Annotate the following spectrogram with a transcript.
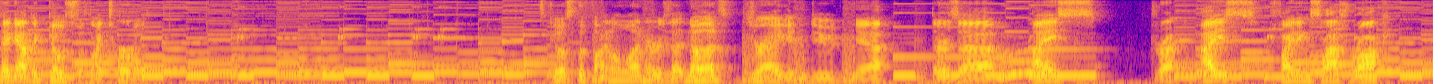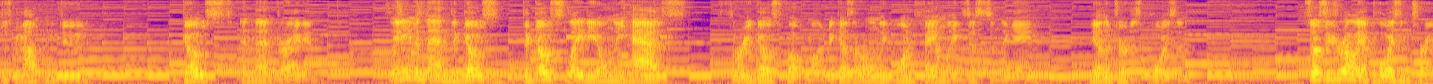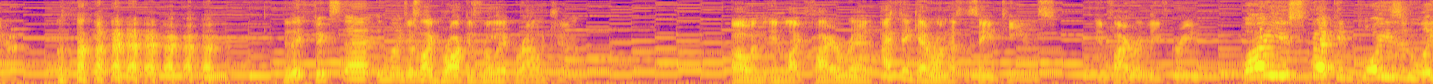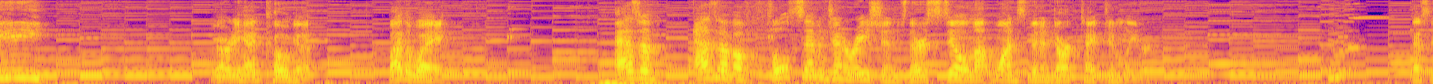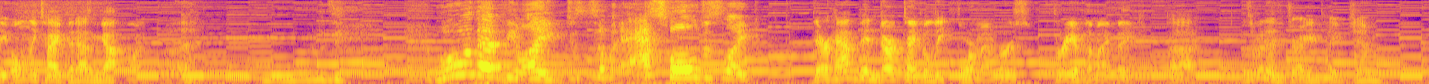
Take out the ghost with my turtle. Is Ghost the final one, or is that no? That's Dragon, dude. Yeah. There's uh ice dra- ice fighting slash rock, just mountain dude. Ghost and then dragon. And even then the ghost the ghost lady only has three ghost Pokemon because there only one family exists in the game. The other two are just poison. So she's really a poison trainer. Did they fix that in like Just like Brock is really a ground gym. Oh, and in like Fire Red, I think everyone has the same teams in Fire Red Leaf Green. Why are you specking Poison Lady? We already had Koga. By the way, as of as of a full seven generations, there has still not once been a dark type gym leader. That's the only type that hasn't got one. What would that be like? Just some asshole, just like. There have been dark type Elite Four members, three of them, I think. Uh, has there been a Dragon type gym?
